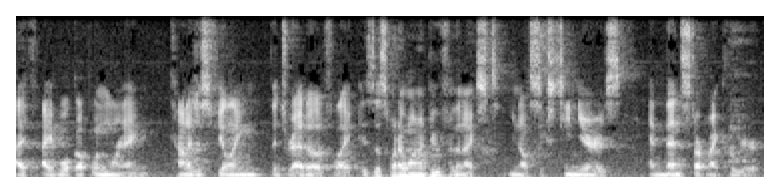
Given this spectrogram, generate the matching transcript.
I, I woke up one morning kind of just feeling the dread of like, is this what I want to do for the next, you know, 16 years and then start my career?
